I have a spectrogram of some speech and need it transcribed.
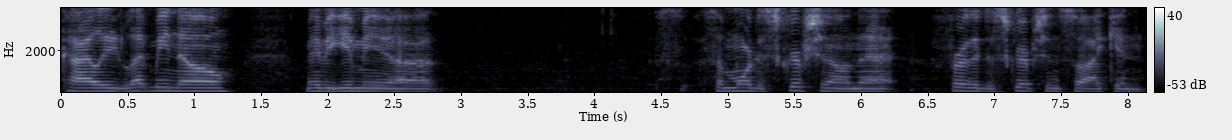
Kylie. Let me know. Maybe give me uh, some more description on that further description so I can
